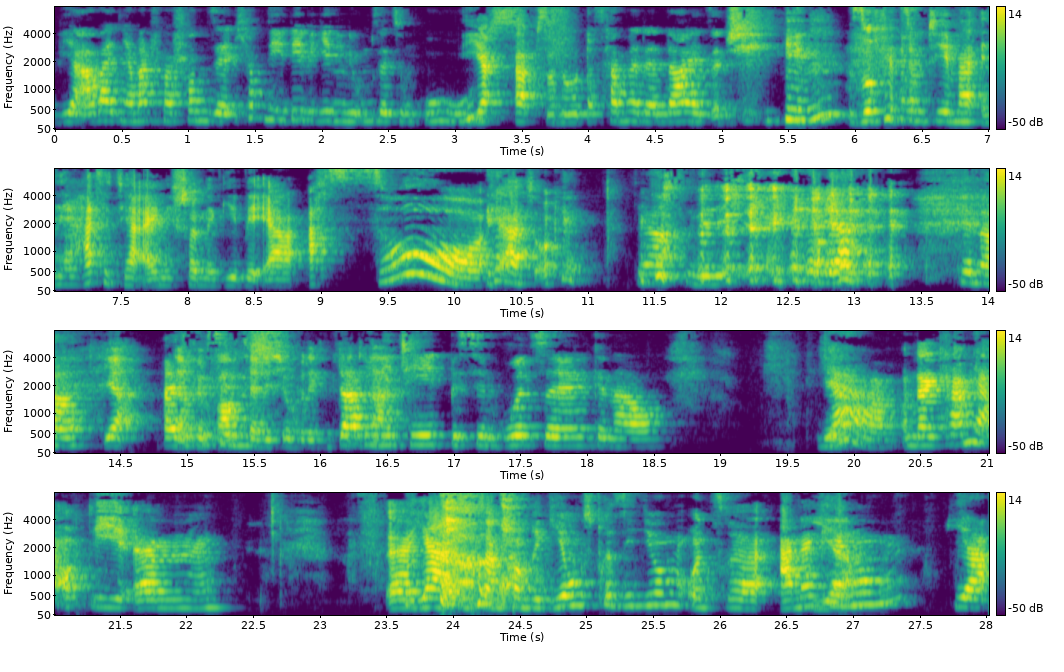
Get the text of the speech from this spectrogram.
wir- arbeiten ja manchmal schon sehr, ich habe eine Idee, wir gehen in die Umsetzung. Ups. Ja, absolut. Was haben wir denn da jetzt entschieden? So viel zum Thema, ihr hattet ja eigentlich schon eine GBR. Ach so, ja, okay. Ja, Wussten wir nicht. ja genau. ja, Also dafür bisschen braucht ja nicht unbedingt einen Vertrag. Stabilität, bisschen Wurzeln, genau. Ja, und dann kam ja auch die, ähm, äh, ja, sozusagen vom Regierungspräsidium unsere Anerkennung Ja,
